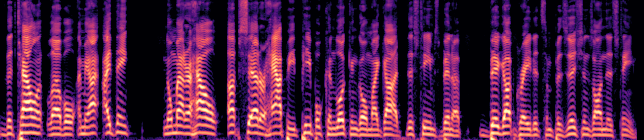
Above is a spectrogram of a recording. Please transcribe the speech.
the talent level. I mean, I, I think no matter how upset or happy people can look and go, my God, this team's been a big upgrade at some positions on this team.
